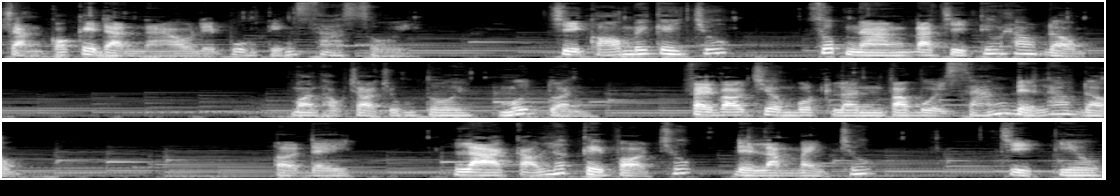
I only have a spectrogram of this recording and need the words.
Chẳng có cây đàn nào để buông tiếng xa xôi. Chỉ có mấy cây trúc giúp nàng đạt chỉ tiêu lao động. Bọn học trò chúng tôi mỗi tuần phải vào trường một lần vào buổi sáng để lao động. Ở đây là cạo lớp cây vỏ trúc để làm mảnh trúc. Chỉ tiêu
